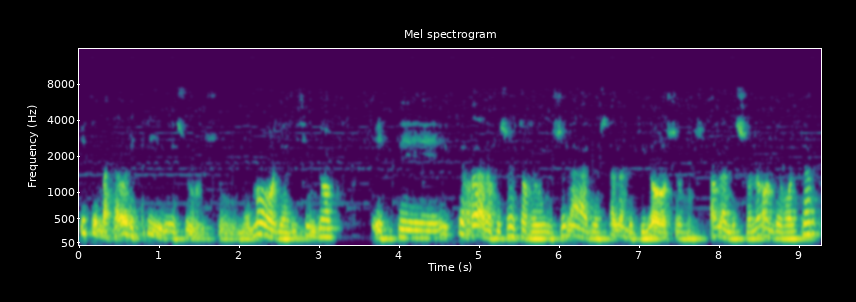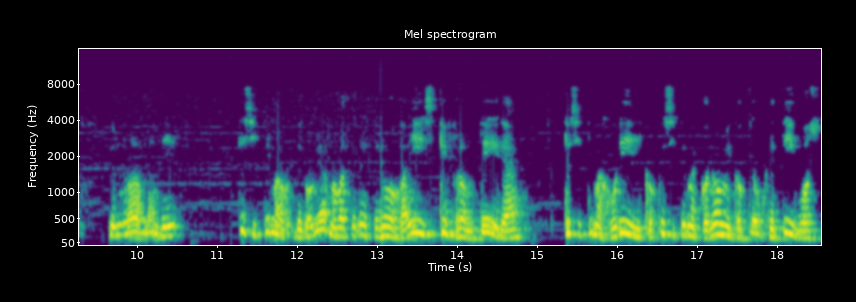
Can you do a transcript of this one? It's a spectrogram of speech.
este embajador escribe su, su memoria diciendo este, qué raros que son estos revolucionarios, hablan de filósofos, hablan de Solón, de Voltaire, pero no hablan de qué sistema de gobierno va a tener este nuevo país, qué frontera, qué sistema jurídico, qué sistema económico, qué objetivos.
